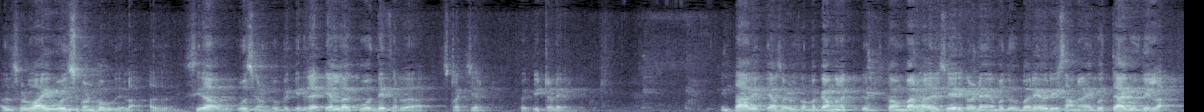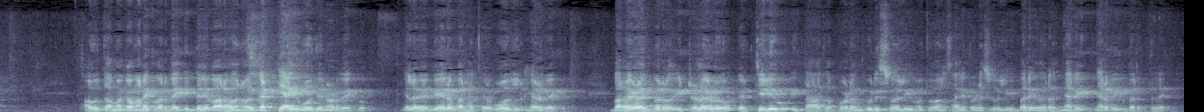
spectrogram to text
ಅದು ಸುಳುವಾಗಿ ಓದಿಸಿಕೊಂಡು ಹೋಗುವುದಿಲ್ಲ. ಅದು ಸೀದಾ ಓದಿಸ್ಕೊಂಡು ಹೋಗಬೇಕಿದ್ರೆ ಎಲ್ಲಕ್ಕೂ ಒಂದೇ ಥರದ ಸ್ಟ್ರಕ್ಚರ್ ಇಟ್ಟಳೆ. ಇರಬೇಕು ಇಂತಹ ವ್ಯತ್ಯಾಸಗಳು ತಮ್ಮ ಗಮನ, ತಮ್ಮ ಬರಹದಲ್ಲಿ ಸೇರಿಕೊಂಡೆ ಎಂಬುದು ಬರೆಯವರಿಗೆ ಸಾಮಾನ್ಯವಾಗಿ ಗೊತ್ತೇ ಆಗುವುದಿಲ್ಲ ಅವು ತಮ್ಮ ಗಮನಕ್ಕೆ ಬರಬೇಕಿದ್ದರೆ ಬರಹವನ್ನು ಗಟ್ಟಿಯಾಗಿ ಓದಿ ನೋಡಬೇಕು. ಇಲ್ಲವೇ ಬೇರೆ ಬರಹ ಓದಿ ಹೇಳಬೇಕು. ಬರಹಗಳಲ್ಲಿ ಬರುವ ಇಟ್ಟಳಗಳು ತಿಳಿವು, ಇಂತಹ ತಪ್ಪುಗಳನ್ನು ಗುರುಸುವಲ್ಲಿ ಮತ್ತು ಅವನ್ನು ಸರಿಪಡಿಸುವಲ್ಲಿ ಬರೆಯವರ ನೆರ, ನೆರವಿಗೆ ಬರುತ್ತದೆ.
